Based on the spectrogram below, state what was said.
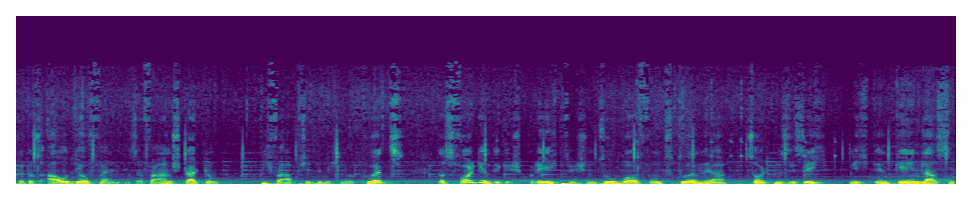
für das Audiofile dieser Veranstaltung. Ich verabschiede mich nur kurz. Das folgende Gespräch zwischen Zuboff und Thurnherr sollten Sie sich nicht entgehen lassen.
